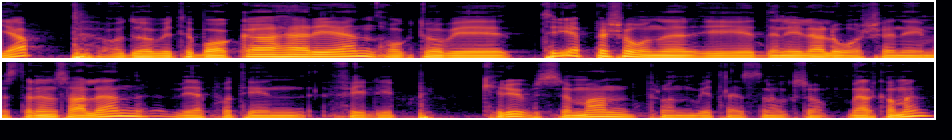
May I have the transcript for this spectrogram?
Japp, och då är vi tillbaka här igen och då har vi tre personer i den lilla logen i Imestadenshallen. Vi har fått in Filip Kruseman från Vita Hästen också. Välkommen!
